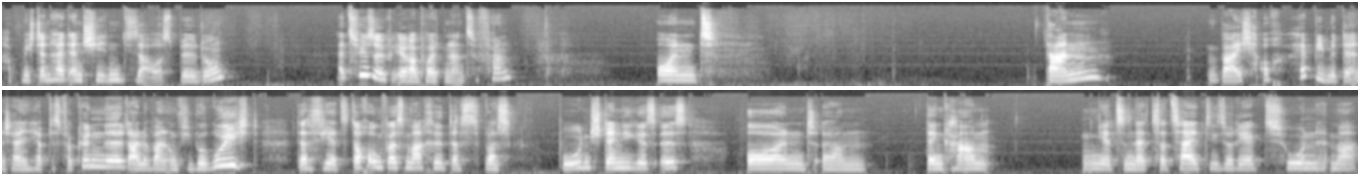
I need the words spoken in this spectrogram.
habe mich dann halt entschieden, diese Ausbildung als Physiotherapeutin anzufangen. Und dann war ich auch happy mit der Entscheidung. Ich habe das verkündet, alle waren irgendwie beruhigt, dass ich jetzt doch irgendwas mache, das was Bodenständiges ist. Und ähm, dann kam jetzt in letzter Zeit diese Reaktion immer,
